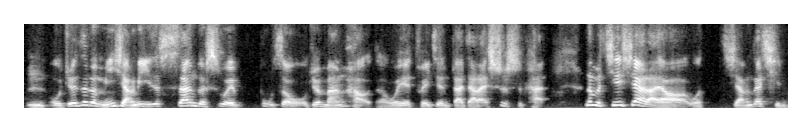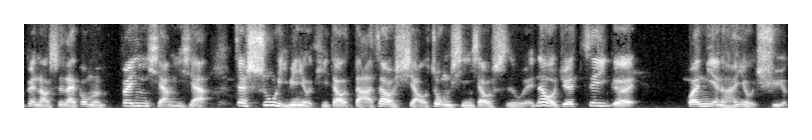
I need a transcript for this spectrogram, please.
嗯，我觉得这个冥想力这三个思维步骤，我觉得蛮好的，我也推荐大家来试试看。那么接下来啊，我想再请卞老师来跟我们分享一下，在书里面有提到打造小众行销思维，那我觉得这个观念很有趣，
